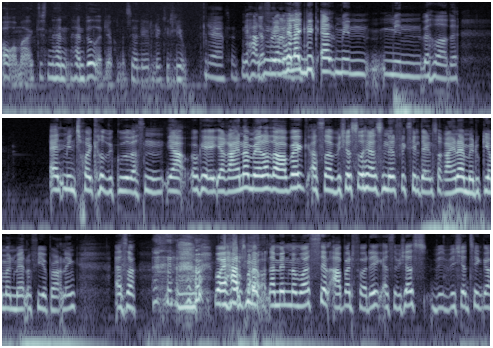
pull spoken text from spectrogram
over mig. Det er sådan, han, han ved, at jeg kommer til at leve et lykkeligt liv. Ja. Jeg, har Jeg sådan, føler jeg vil heller er- ikke lægge alt min, min, hvad hedder det, al min tryghed ved Gud være sådan, ja, okay, jeg regner med dig deroppe, ikke? Altså, hvis jeg sidder her og ser Netflix hele dagen, så regner jeg med, at du giver mig en mand og fire børn, ikke? Altså, hvor jeg har det sådan, man, nej, men man må også selv arbejde for det, ikke? Altså, hvis jeg, hvis jeg tænker,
